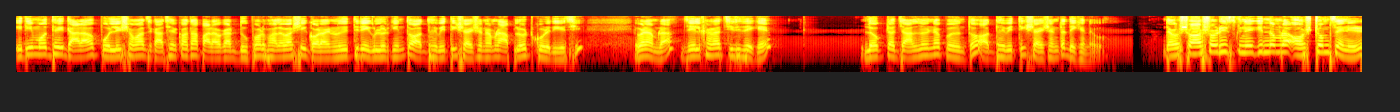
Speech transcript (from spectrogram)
ইতিমধ্যেই দাঁড়াও পল্লী সমাজ, গাছের কথা পাড়াগার দুপুর ভালোবাসি, গড়াই নদীতে এগুলোর কিন্তু অর্ধভিত্তিক সাজেশন আমরা আপলোড করে দিয়েছি। এবার আমরা জেলখানার চিঠি থেকে লোকটা জানলই না পর্যন্ত অধ্যায়ভিত্তিক সাজেশনটা দেখে নেব। দেখো সরাসরি স্ক্রিনে কিন্তু আমরা অষ্টম শ্রেণির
